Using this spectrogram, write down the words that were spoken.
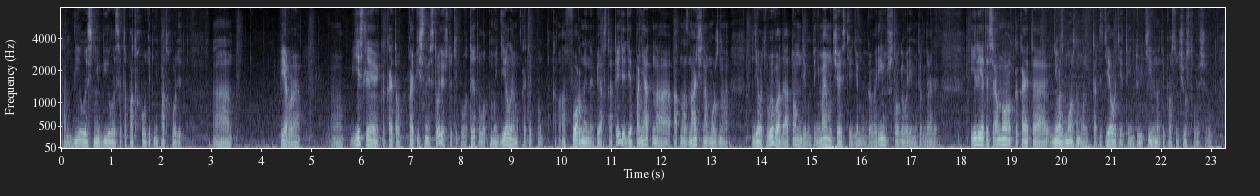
там, билось, не билось, это подходит, не подходит. А, первое, а, есть ли какая-то прописанная история, что типа вот это вот мы делаем, какая-то ну, оформленная пиар-стратегия, где понятно, однозначно можно делать выводы о том, где мы принимаем участие, где мы говорим, что говорим и так далее. Или это все равно какая-то невозможно, может быть, так сделать, это интуитивно, ты просто чувствуешь. Вот, а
